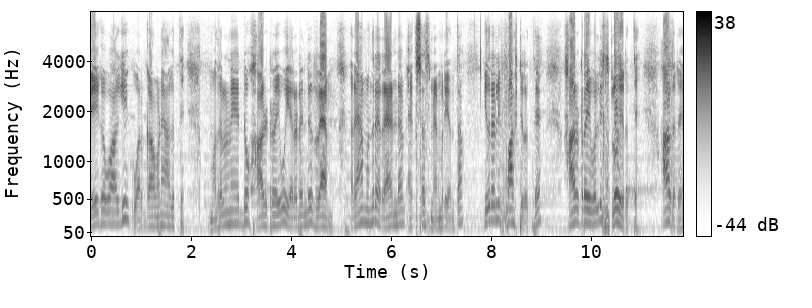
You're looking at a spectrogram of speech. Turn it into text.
ವೇಗವಾಗಿ ವರ್ಗಾವಣೆ ಆಗುತ್ತೆ. ಮೊದಲನೆಯದ್ದು ಹಾರ್ಡ್ ಡ್ರೈವು ಎರಡನೇದು ರ್ಯಾಮ್ ರ್ಯಾಮ್ ಅಂದರೆ ರ್ಯಾಂಡಮ್ ಎಕ್ಸಸ್ ಮೆಮರಿ ಅಂತ. ಇದರಲ್ಲಿ ಫಾಸ್ಟ್ ಇರುತ್ತೆ ಹಾರ್ಡ್ ಡ್ರೈವಲ್ಲಿ ಸ್ಲೋ ಇರುತ್ತೆ. ಆದರೆ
